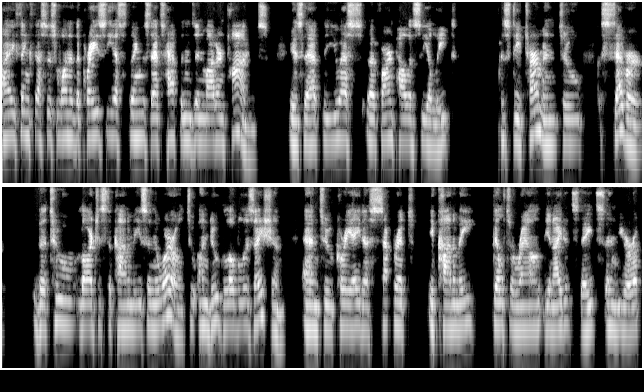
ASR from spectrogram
I think this is one of the craziest things that's happened in modern times is that the U.S. Uh, foreign policy elite is determined to sever the two largest economies in the world, to undo globalization and to create a separate economy built around the United States and Europe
